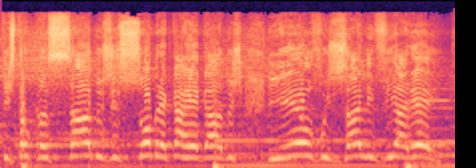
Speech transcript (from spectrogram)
que estão cansados e sobrecarregados, e eu vos aliviarei.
